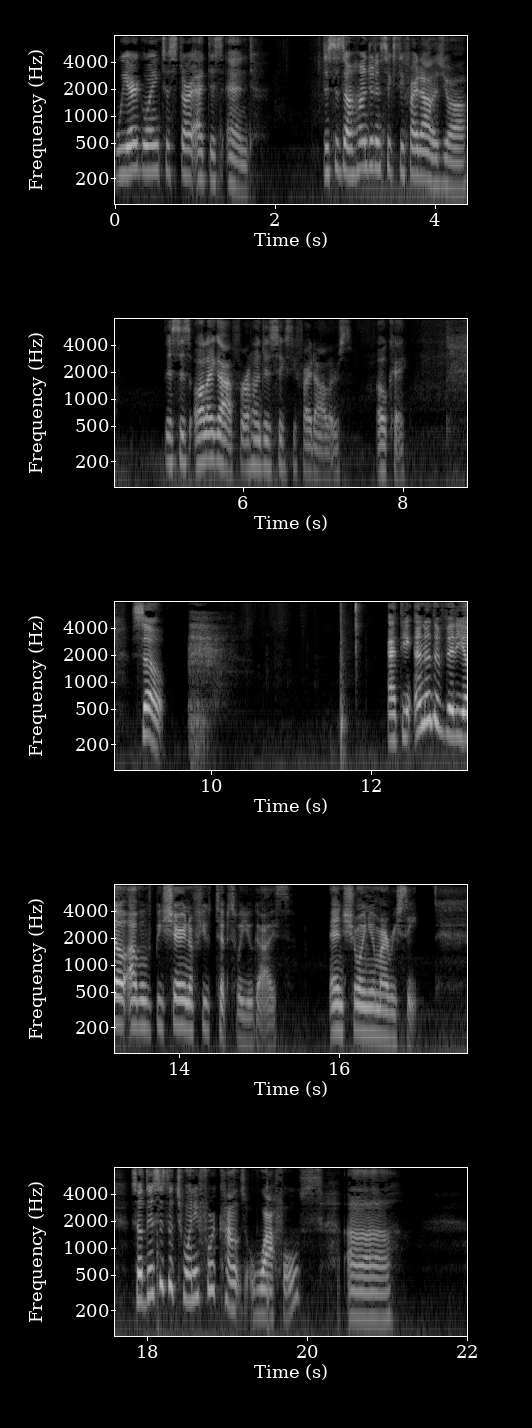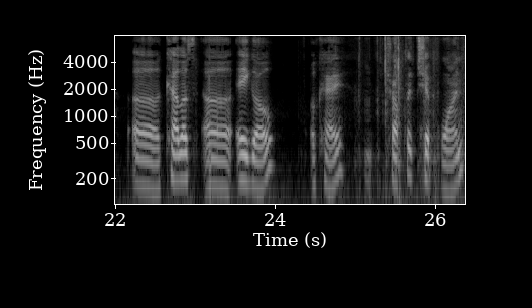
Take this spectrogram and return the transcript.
we are going to start at this end. This is $165, y'all. This is all I got for $165. Okay. So, at the end of the video, I will be sharing a few tips with you guys and showing you my receipt. So this is the 24 count waffles. Uh, uh, Kellogg's uh, Eggo. Okay. Chocolate chip one.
